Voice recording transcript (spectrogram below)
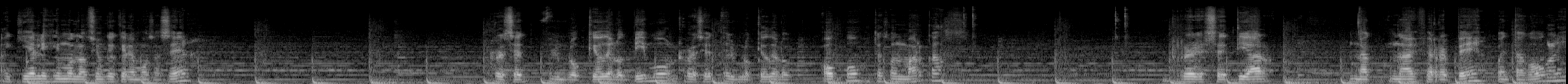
Aquí elegimos la opción que queremos hacer. Reset el bloqueo de los vivo reset el bloqueo de los oppo estas son marcas. Resetear una, una frp cuenta google.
